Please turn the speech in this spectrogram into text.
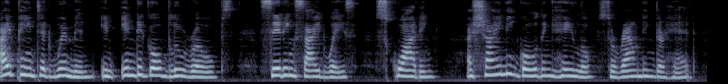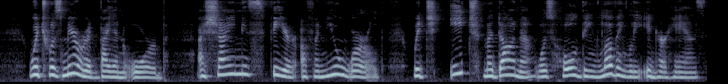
I painted women in indigo blue robes, sitting sideways, squatting, a shiny golden halo surrounding their head, which was mirrored by an orb, a shiny sphere of a new world, which each Madonna was holding lovingly in her hands,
